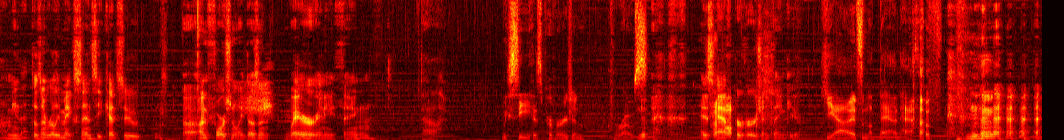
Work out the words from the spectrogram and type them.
I mean, that doesn't really make sense. Iketsu, uh, unfortunately, doesn't wear anything. Ah, we see his perversion. Gross. His half perversion, thank you. Yeah, it's in the bad half. yeah,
